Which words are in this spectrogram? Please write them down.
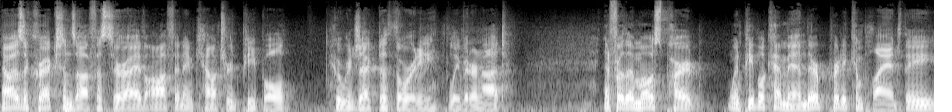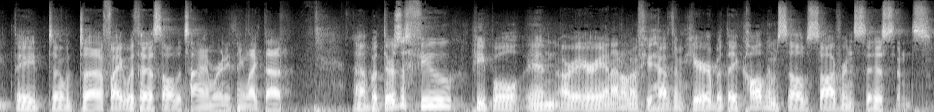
Now, as a corrections officer, I've often encountered people who reject authority, believe it or not. And for the most part, when people come in, they're pretty compliant. They, they don't uh, fight with us all the time or anything like that. Uh, but there's a few people in our area, and I don't know if you have them here, but they call themselves sovereign citizens.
